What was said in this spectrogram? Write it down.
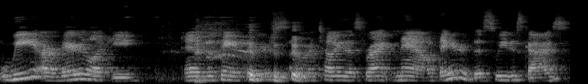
We are very lucky. And the Panthers, I'm going to tell you this right now, they are the sweetest guys.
